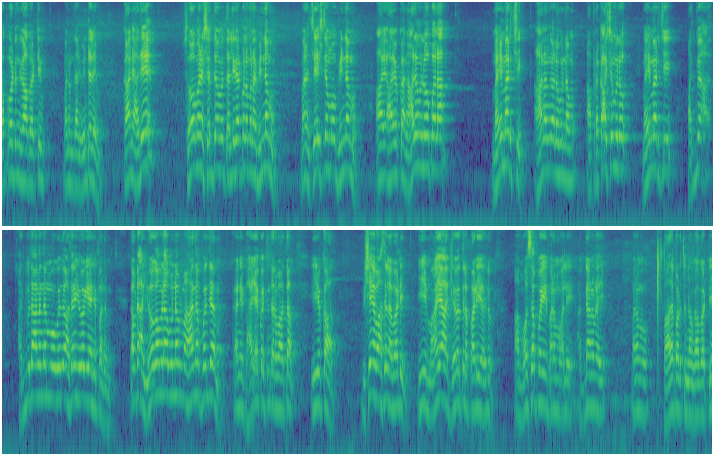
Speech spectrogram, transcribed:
కప్పబడింది కాబట్టి మనం దాన్ని వింటలేము. కానీ అదే శోభన శబ్దము తల్లి గర్భంలో మనం విన్నాము. మనం చేసినాము విన్నాము. ఆ ఆ యొక్క నాదం లోపల మైమర్చి ఆనందంలో ఉన్నాము. ఆ ప్రకాశములో మైమర్చి అద్భు అద్భుతానందం ఉందో అతని యోగి అని చెప్పారు. కాబట్టి ఆ యోగంలో ఉన్నప్పుడు మనం ఆనందం పొందాం కానీ భార్యకు వచ్చిన తర్వాత ఈ యొక్క విషయ వాసనలో పడి ఈ మాయా జగత్తులో పడి అసలు ఆ మోసపోయి మనం మళ్ళీ అజ్ఞానంలో మనము బాధపడుతున్నాం కాబట్టి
